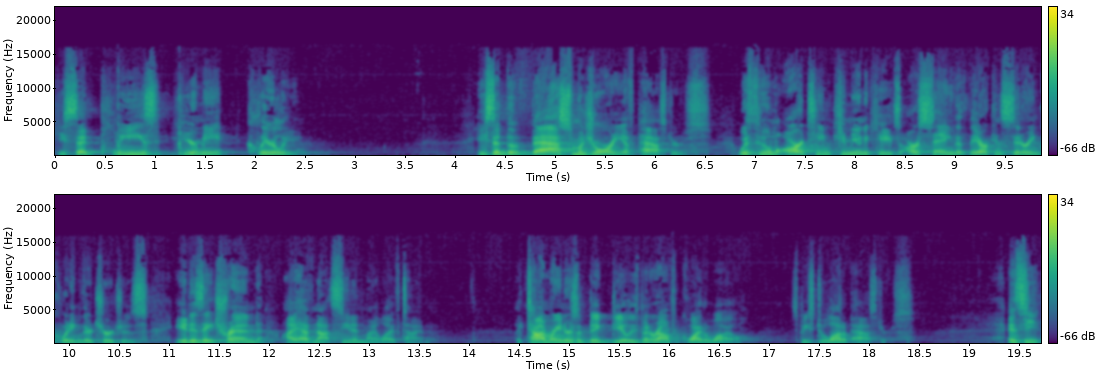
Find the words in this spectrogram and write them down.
He said, Please hear me clearly. He said, The vast majority of pastors with whom our team communicates are saying that they are considering quitting their churches. It is a trend I have not seen in my lifetime. Like Thom Rainer's a big deal. He's been around for quite a while. Speaks to a lot of pastors. And see,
